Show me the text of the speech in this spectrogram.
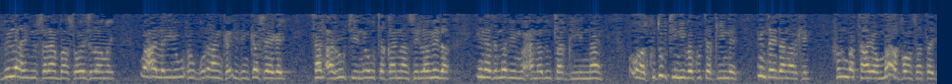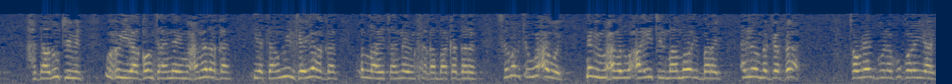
عبد الله بن سلام باسوه إسلامي وعلى يروح القرآن كإذن كشيغي oo aada kutubtiiniiba ku taqiineen intaydan arkin run ma tahay oo ma aqoonsatay haddaad u timid wuxuu yidhi aqoonta aan nebi maxamed aqaan iyo taan wiilkayga aqaan wallahi taan nebi maxamed aqaan baa ka daran sababta waxa wey nebi maxamed waxaa ii tilmaamo oo i baray alloo magafaa tawreed buuna ku qoran yahay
